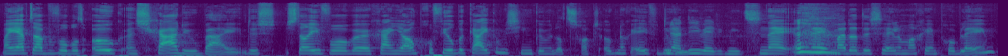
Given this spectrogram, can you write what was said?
Maar je hebt daar bijvoorbeeld ook een schaduw bij. Dus stel je voor, we gaan jouw profiel bekijken. Misschien kunnen we dat straks ook nog even doen. Ja, die weet ik niet. Nee, nee, maar dat is helemaal geen probleem.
